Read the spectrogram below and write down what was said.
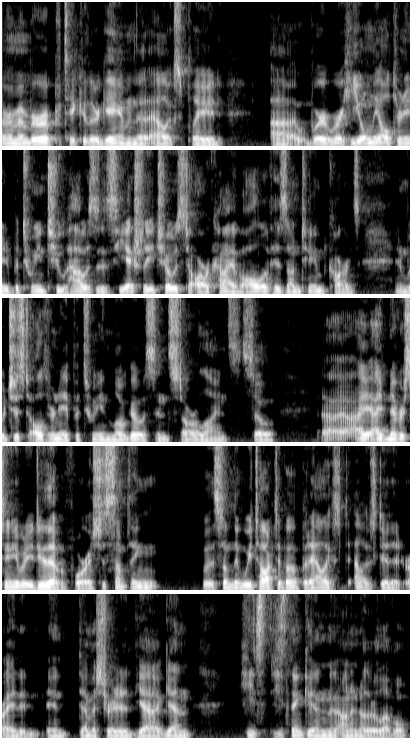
I remember a particular game that Alex played uh, where where he only alternated between two houses. He actually chose to archive all of his untamed cards and would just alternate between logos and Star Alliance. So uh, I, would never seen anybody do that before. It's just something something we talked about, but Alex Alex did it right and, and demonstrated. Yeah, again, he's he's thinking on another level.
